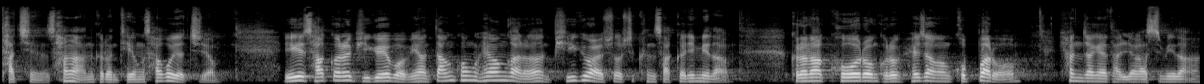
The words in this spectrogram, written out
다친, 상한 그런 대형 사고였지요. 이 사건을 비교해 보면 땅콩 회원과는 비교할 수 없이 큰 사건입니다. 그러나 코오롱 그룹 회장은 곧바로 현장에 달려갔습니다.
